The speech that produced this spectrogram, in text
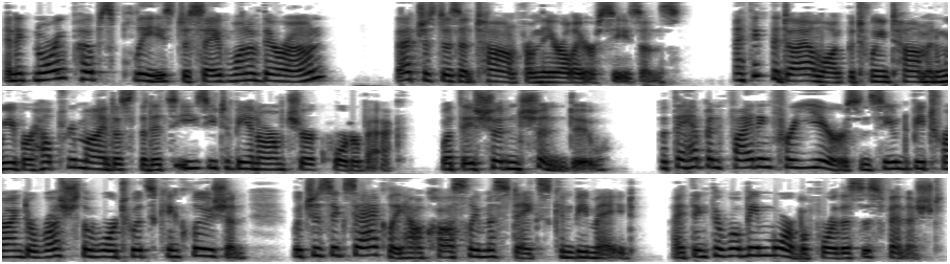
and ignoring Pope's pleas to save one of their own? That just isn't Tom from the earlier seasons. I think the dialogue between Tom and Weaver helped remind us that it's easy to be an armchair quarterback, what they should and shouldn't do. But they have been fighting for years and seem to be trying to rush the war to its conclusion, which is exactly how costly mistakes can be made. I think there will be more before this is finished.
